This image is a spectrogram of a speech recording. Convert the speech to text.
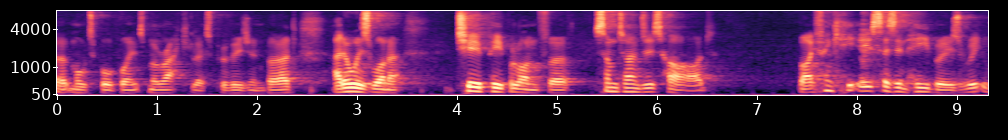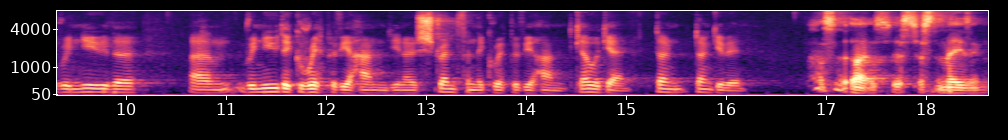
at multiple points miraculous provision. But I'd, I'd always want to cheer people on for sometimes it's hard, but I think he, it says in Hebrews, re, renew the um, renew the grip of your hand. You know, strengthen the grip of your hand. Go again. Don't don't give in. That's, that's it's just amazing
